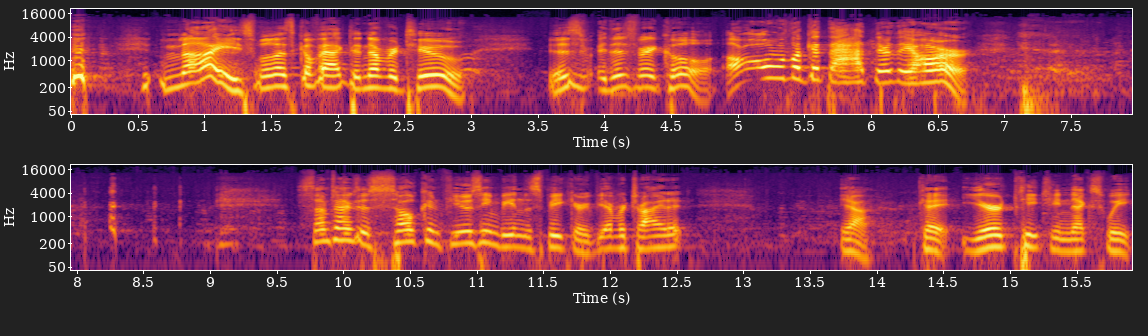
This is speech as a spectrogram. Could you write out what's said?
nice. Well, let's go back to number two. This, this is very cool. Oh, look at that. There they are. Sometimes it's so confusing being the speaker. Have you ever tried it? Yeah. Okay, you're teaching next week.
